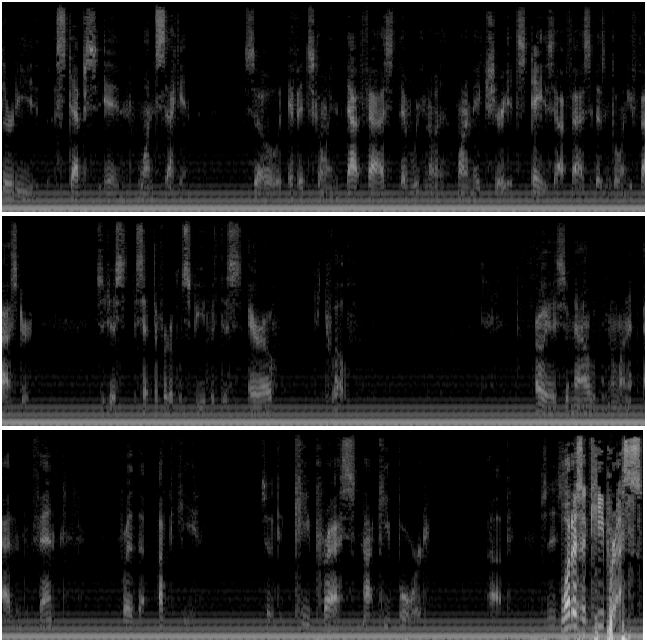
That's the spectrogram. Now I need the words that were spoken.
30 steps in one second so if it's going that fast then we're going to want to make sure it stays that fast it doesn't go any faster so just set the vertical speed with this arrow to 12 Okay, so now we're going to want to add an event for the up key. So the key press, not keyboard, up. So this, What is a key press?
